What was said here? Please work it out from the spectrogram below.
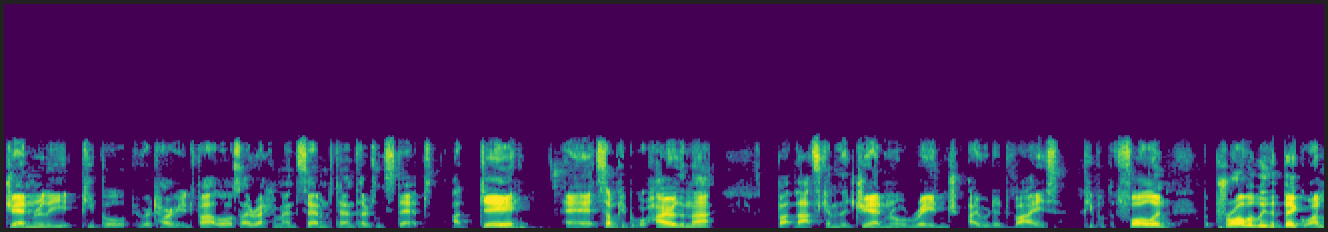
generally, people who are targeting fat loss, I recommend seven to 10,000 steps a day. Uh, some people go higher than that, but that's kind of the general range I would advise people to fall in. But probably the big one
